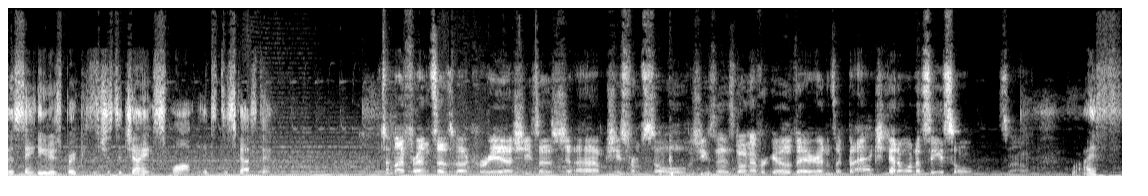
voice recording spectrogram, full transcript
to St. Petersburg because it's just a giant swamp. It's disgusting. That's what my friend says about Korea. She says um, she's from Seoul. She says don't ever go there, and it's like, but I actually kind of want to see Seoul. So I th-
